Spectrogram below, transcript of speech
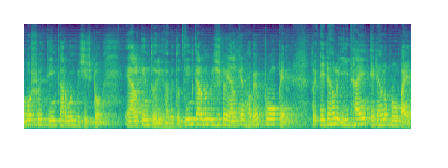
অবশ্যই তিন কার্বন বিশিষ্ট অ্যালকেন তৈরি হবে। তো তিন কার্বন বিশিষ্ট অ্যালকেন হবে প্রোপেন। তো এটা হলো ইথাইন, এটা হলো প্রোপাইন।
